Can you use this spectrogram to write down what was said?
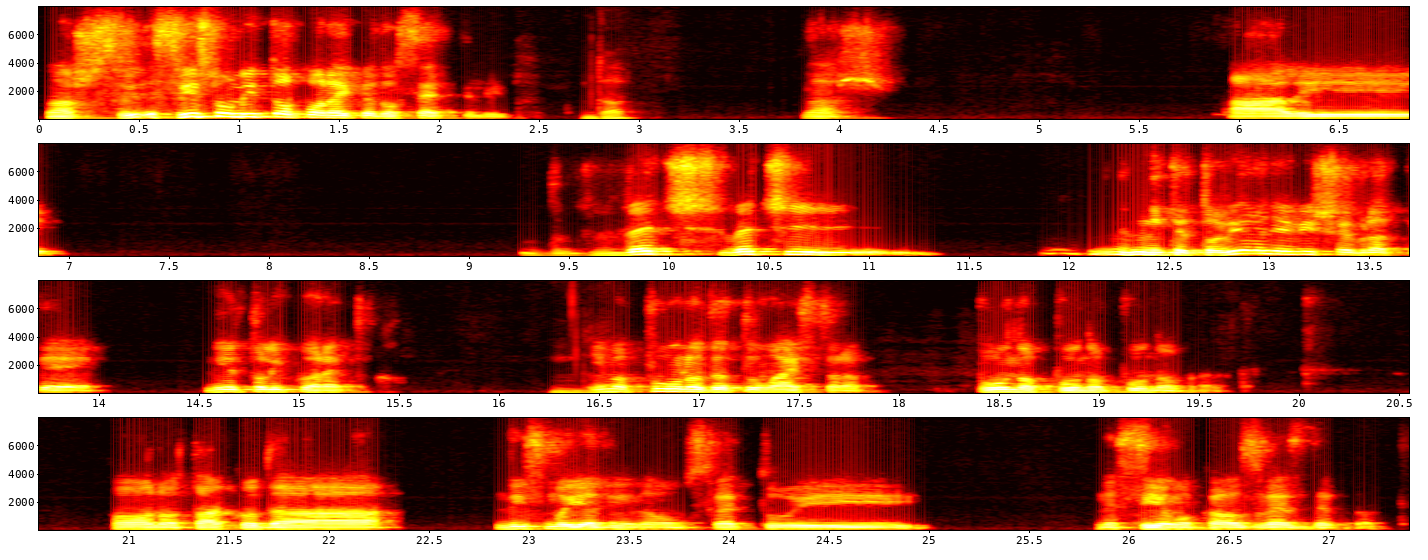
Znaš, svi, svi smo mi to ponekad osetili, Da. znaš. Ali već, veći ni tetoviranje više, brate, nije toliko redko. da. Ima puno tatu majstora. Puno, puno, puno, brate. Ono, tako da nismo jedini na ovom svetu i ne sijemo kao zvezde, brate.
